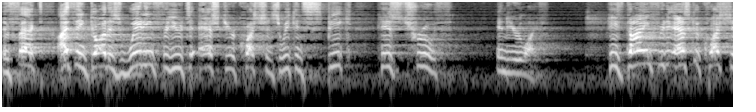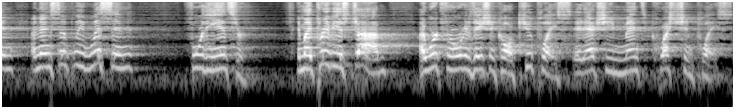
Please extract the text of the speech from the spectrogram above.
In fact, I think God is waiting for you to ask your questions so He can speak His truth into your life. He's dying for you to ask a question and then simply listen for the answer. In my previous job, I worked for an organization called Q Place. It actually meant question place.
